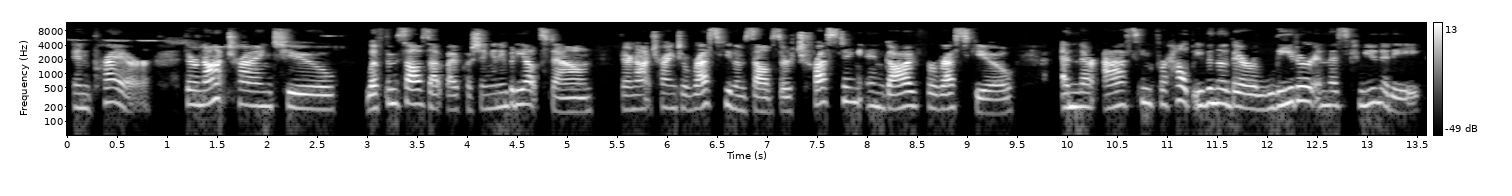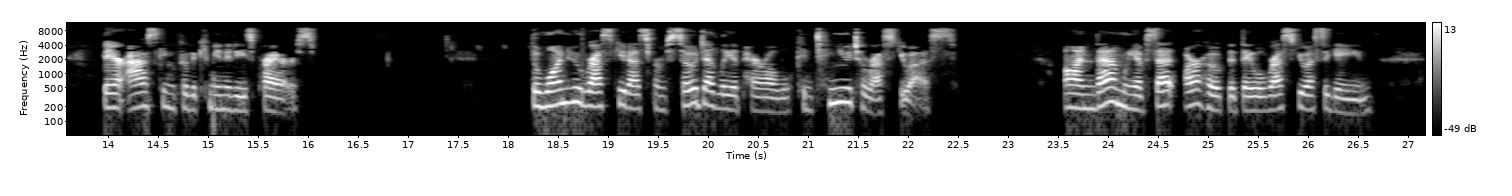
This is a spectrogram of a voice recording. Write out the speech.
in prayer. They're not trying to lift themselves up by pushing anybody else down. They're not trying to rescue themselves. They're trusting in God for rescue and they're asking for help. Even though they're a leader in this community, they're asking for the community's prayers. The one who rescued us from so deadly a peril will continue to rescue us. On them we have set our hope that they will rescue us again,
